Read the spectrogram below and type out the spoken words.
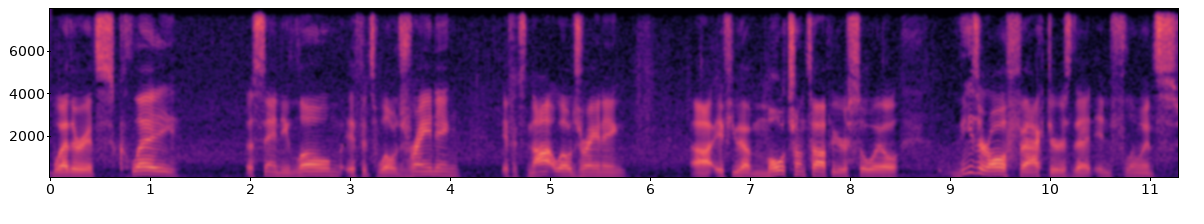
whether it's clay, a sandy loam, if it's well draining, if it's not well draining, uh, if you have mulch on top of your soil. These are all factors that influence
